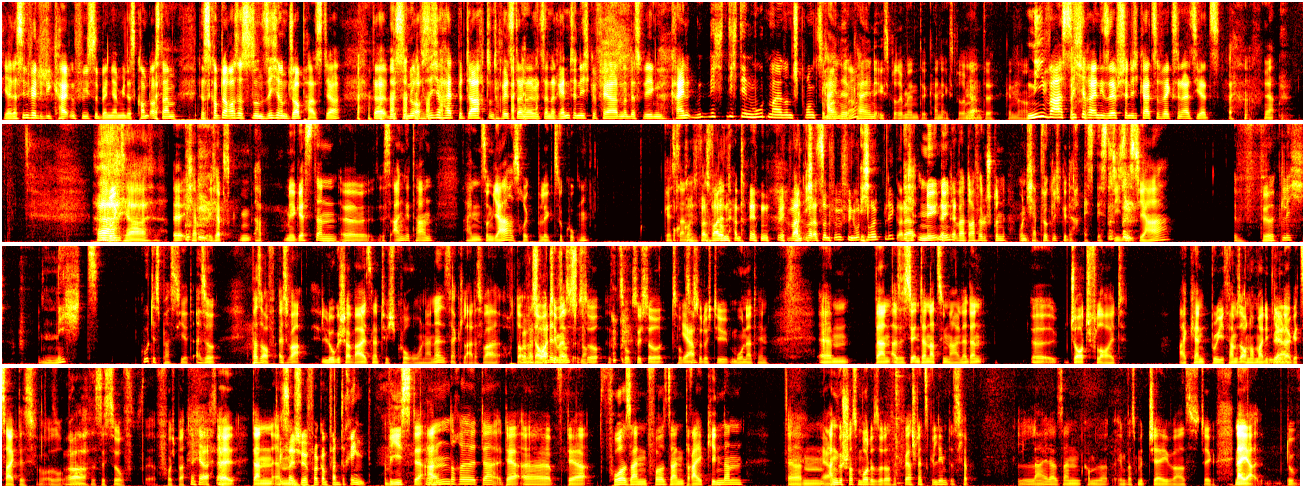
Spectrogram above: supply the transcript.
Ja, das sind wieder die, die kalten Füße, Benjamin. Das kommt aus deinem, das kommt daraus, dass du so einen sicheren Job hast, ja. Da bist du nur auf Sicherheit bedacht und willst deine, willst deine Rente nicht gefährden und deswegen kein, nicht, nicht den Mut, mal so einen Sprung zu Keine, machen. Ne? keine Experimente, keine Experimente, genau. Nie war es sicherer, in die Selbstständigkeit zu wechseln als jetzt. Ja. Ach, ja. Äh, ich habe ich hab's, hab mir gestern äh, es angetan, einen, so einen Jahresrückblick zu gucken. Oh Gestern. Gott, was war denn da drin? War, ich- war das so ein 5-Minuten-Rückblick? oder? Ich, nee, nee, der war dreiviertel Stunde. Und ich habe wirklich gedacht, es ist dieses Jahr wirklich nichts Gutes passiert. Also, pass auf, es war logischerweise natürlich Corona, ne? ist ja klar, das war auch denn Dauerthema, es so, zog sich so, zog Ja. sich so durch die Monate hin. Ähm, dann, also es ist ja international, ne? Dann äh, George Floyd, I Can't Breathe. Haben sie auch nochmal die Bilder Ja. gezeigt. Das, ist also, Ah. das ist so äh, furchtbar. Ja, Äh, dann, das ähm, ist schon vollkommen verdrängt. wie ist der Ja. andere, der, der, äh, der vor, seinen, vor seinen drei Kindern ähm, Ja. angeschossen wurde, sodass er querschnittsgelähmt ist? Ich habe leider seinen, komm, irgendwas mit Jay war es. Naja, du,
